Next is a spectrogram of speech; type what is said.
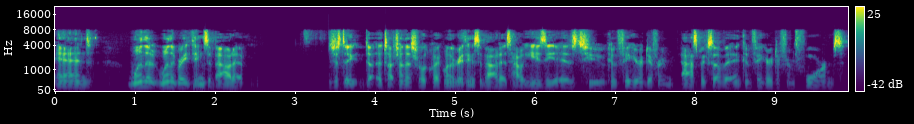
And one of the one of the great things about it, just to, to touch on this real quick, one of the great things about it is how easy it is to configure different aspects of it and configure different forms.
